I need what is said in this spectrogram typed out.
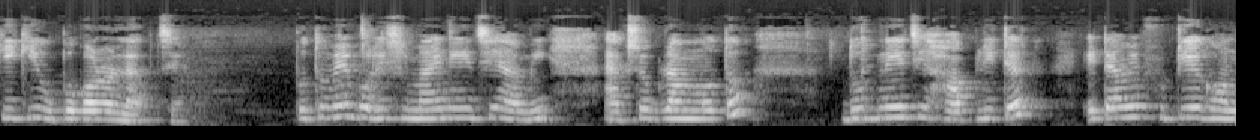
কি কি উপকরণ লাগছে। প্রথমেই বলি, সিমাই নিয়েছি আমি একশো গ্রাম মতো, দুধ নিয়েছি হাফ লিটার। এটা আমি ফুটিয়ে ঘন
